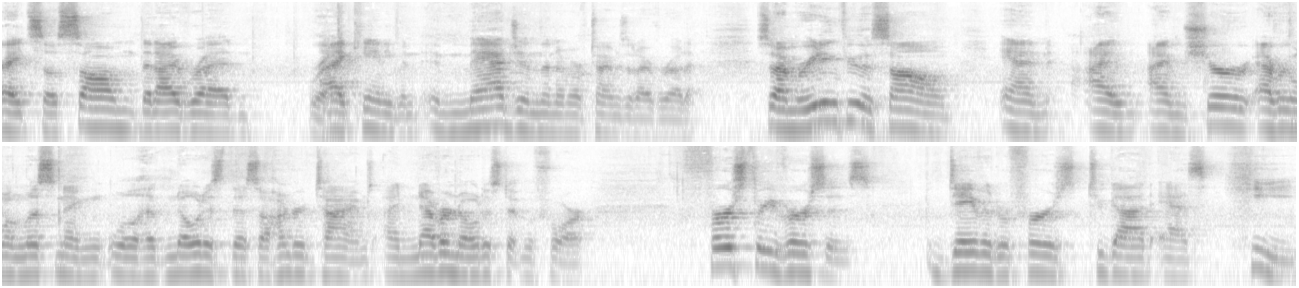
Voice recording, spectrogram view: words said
Right, so Psalm that I've read I can't even imagine the number of times that I've read it. So I'm reading through the psalm, and I, I'm sure everyone listening will have noticed this a hundred times. I never noticed it before. First three verses, David refers to God as He.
